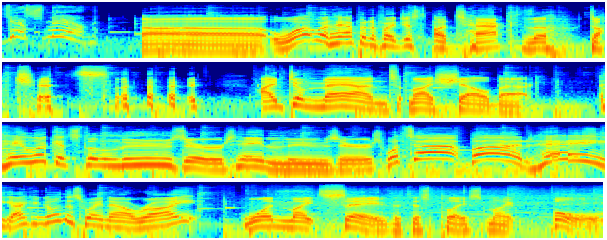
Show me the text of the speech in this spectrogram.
Yes, ma'am. Uh, what would happen if I just attack the Duchess? I demand my shell back. Hey, look, it's the losers. Hey, losers. What's up, bud? Hey, I can go this way now, right? One might say that this place might fold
